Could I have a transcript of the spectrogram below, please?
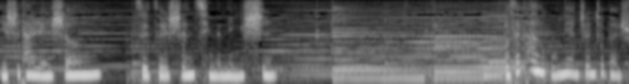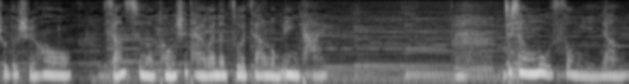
也是他人生最最深情的凝视。我在看吴念真这本书的时候。想起了同是台湾的作家龙应台，就像目送一样，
